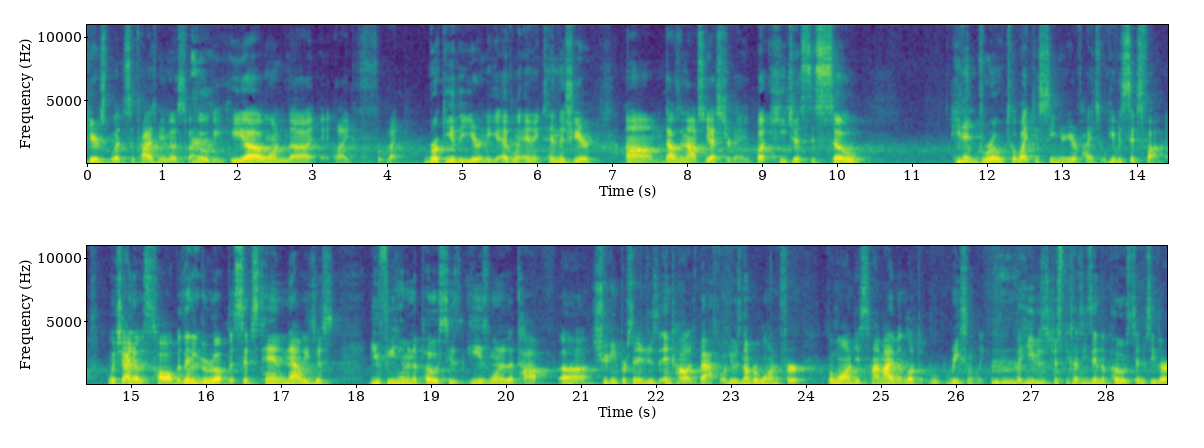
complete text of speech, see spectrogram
Here's what surprised me most about Obi. He uh, won the like like rookie of the year in the Atlantic 10 this year. Um, that was announced yesterday, but he just is so. He didn't grow till like his senior year of high school. He was six five, which I know is tall, but then he grew up to six ten, and now he just you feed him in the post. His he is one of the top uh, shooting percentages in college basketball. He was number one for the longest time. I haven't looked recently, Mm-hmm. but he was just because he's in the post and it's either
